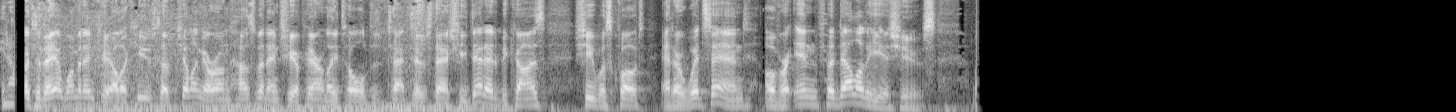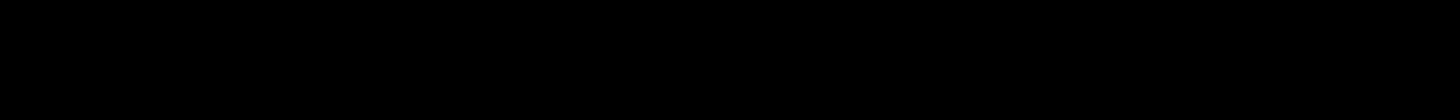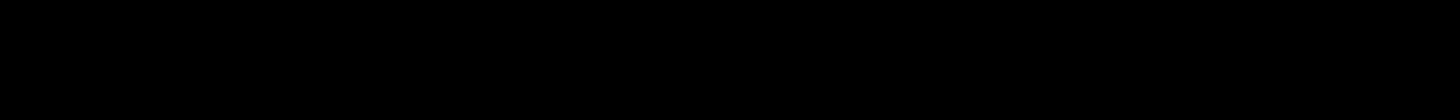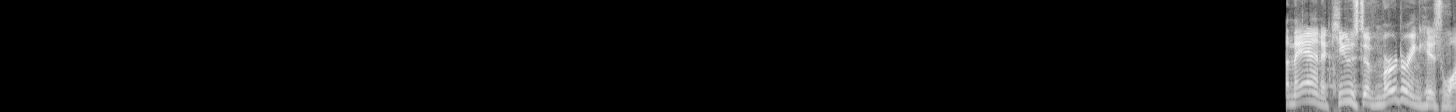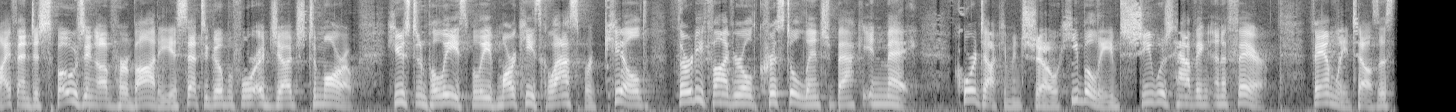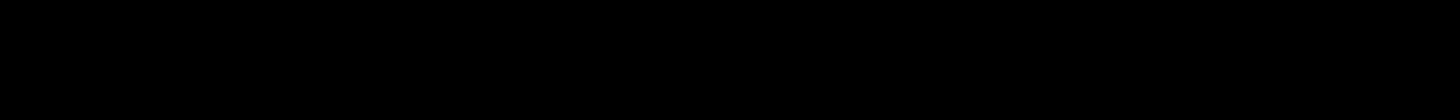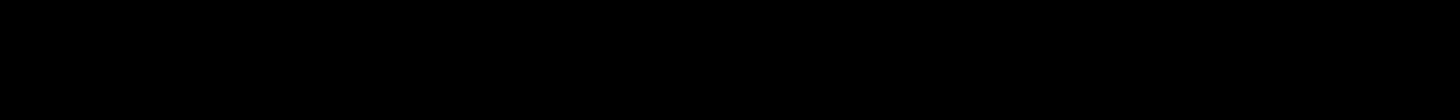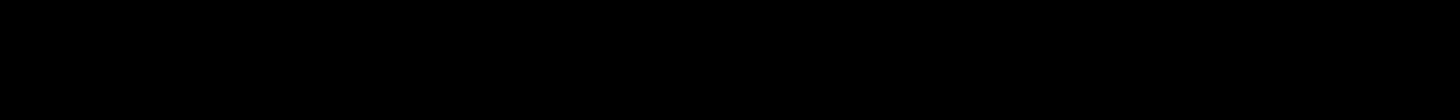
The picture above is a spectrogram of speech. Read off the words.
You know, today, a woman in jail accused of killing her own husband, and she apparently told detectives that she did it because she was, quote, at her wits' end over infidelity issues. A man accused of murdering his wife and disposing of her body is set to go before a judge tomorrow. Houston police believe Marquise Glasper killed 35-year-old Crystal Lynch back in May. Court documents show he believed she was having an affair. Family tells us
